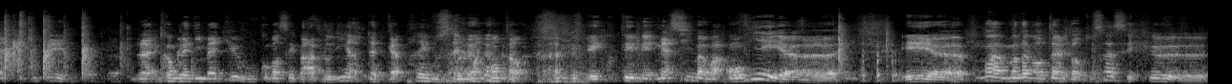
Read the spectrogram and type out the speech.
Écoutez, là, comme l'a dit Mathieu, vous commencez par applaudir, peut-être qu'après vous serez moins content. Écoutez, merci de m'avoir convié. euh, et euh, moi, mon avantage dans tout ça, c'est que, euh,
